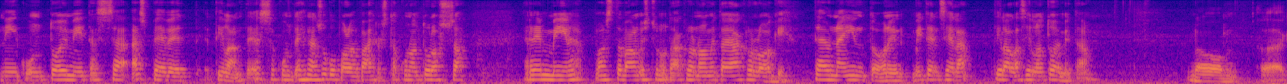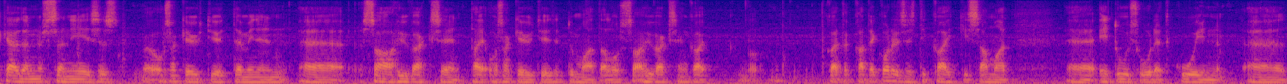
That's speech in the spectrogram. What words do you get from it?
niin kun toimii tässä SPV-tilanteessa, kun tehdään sukupolvenvaihdosta, kun on tulossa remmiin vasta valmistunut agronomi tai agrologi täynnä intoa, niin miten siellä tilalla silloin toimitaan? No äh, käytännössä niin se osakeyhtiöittäminen äh, saa hyväkseen, tai osakeyhtiöitetty maatalous saa hyväkseen ka, no, kategorisesti kaikki samat äh, etuisuudet kuin, äh,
